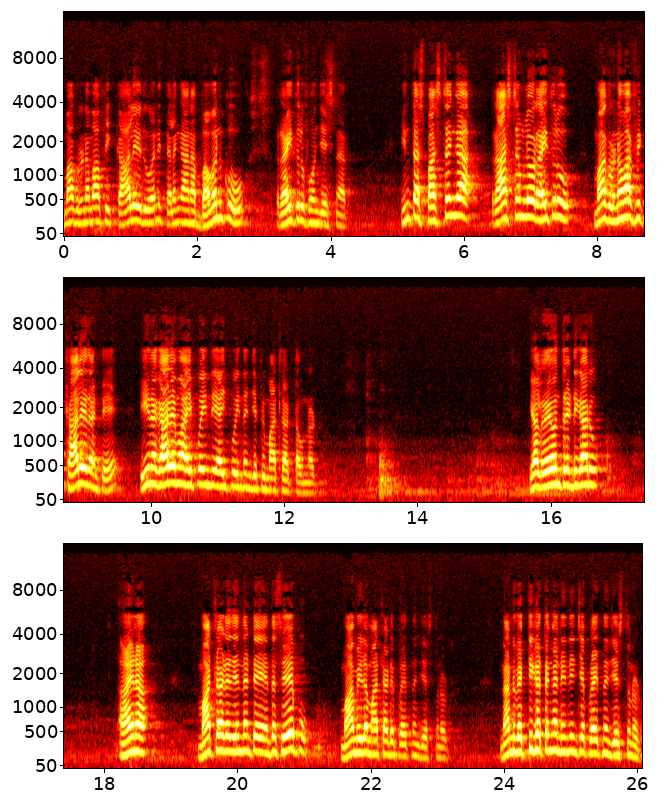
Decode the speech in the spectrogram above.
మాకు రుణమాఫీ కాలేదు అని తెలంగాణ భవన్కు రైతులు ఫోన్ చేసినారు. ఇంత స్పష్టంగా రాష్ట్రంలో రైతులు మాకు రుణమాఫీ కాలేదంటే ఈయన గారేమో అయిపోయింది అయిపోయిందని చెప్పి మాట్లాడుతూ ఉన్నాడు. ఇవాళ రేవంత్ రెడ్డి గారు ఆయన మాట్లాడేది ఏంటంటే ఎంతసేపు మా మీద మాట్లాడే ప్రయత్నం చేస్తున్నాడు. నన్ను వ్యక్తిగతంగా నిందించే ప్రయత్నం చేస్తున్నాడు.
